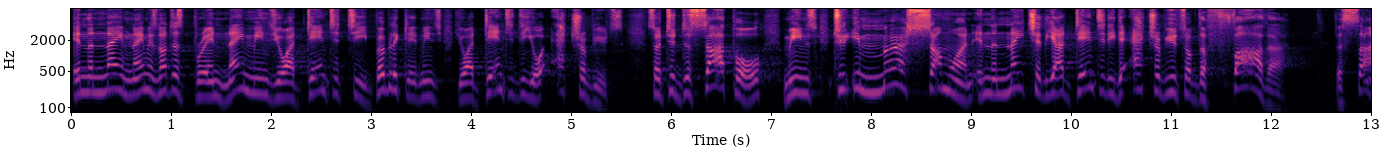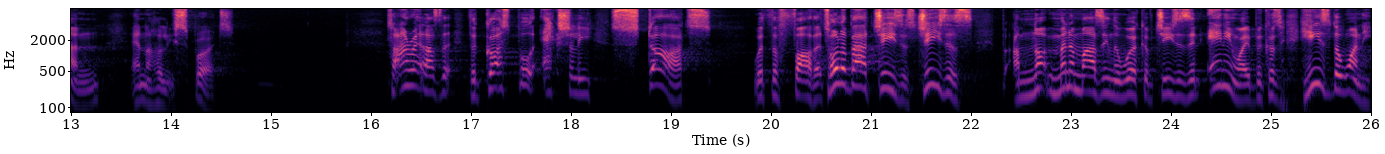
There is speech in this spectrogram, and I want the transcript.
in the name, name is not just brand, name means your identity. Biblically, it means your identity, your attributes. So to disciple means to immerse someone in the nature, the identity, the attributes of the Father, the Son, and the Holy Spirit. So I realized that the gospel actually starts with the Father. It's all about Jesus. Jesus I'm not minimizing the work of Jesus in any way because he's the one.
